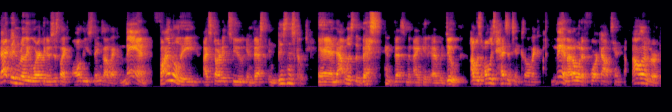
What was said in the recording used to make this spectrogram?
That didn't really work. And it was just like all these things. I was like, man, finally, I started to invest in business coaching. And that was the best investment I could ever do. I was always hesitant because I'm like, man, I don't want to fork out $10,000 or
